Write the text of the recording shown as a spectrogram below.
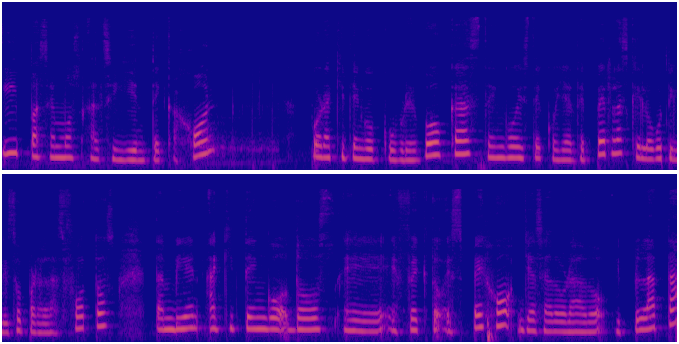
y pasemos al siguiente cajón. Por aquí tengo cubrebocas, tengo este collar de perlas que luego utilizo para las fotos. También aquí tengo dos eh, efecto espejo, ya sea dorado y plata.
